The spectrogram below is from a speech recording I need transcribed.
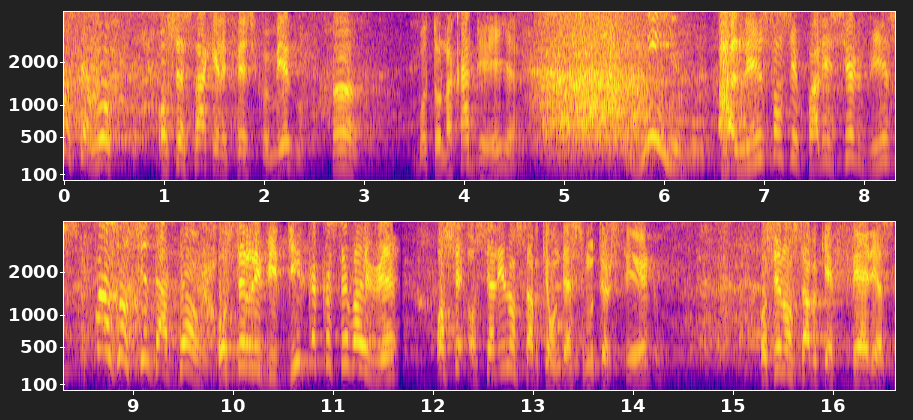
Você é louco. Você sabe o que ele fez comigo? Botou na cadeia. Mínimo. Ali só se fala em serviço. Mas o cidadão. Você reivindica que você vai ver. Você, você ali não sabe o que é um décimo terceiro. Você não sabe o que é férias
